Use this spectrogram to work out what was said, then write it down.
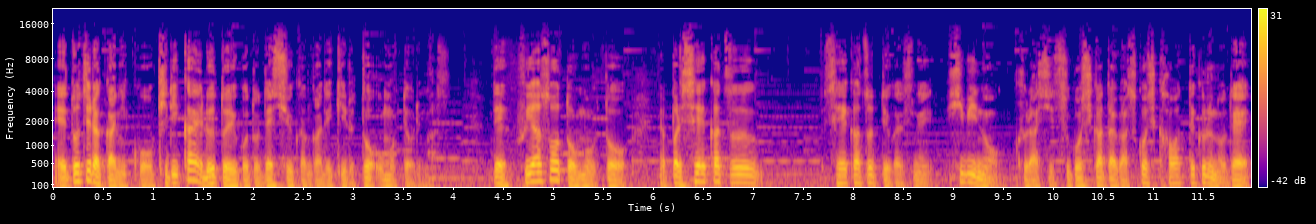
えー、どちらかにこう切り替えるということで習慣化できると思っております。で増やそうと思うとやっぱり生活生活っていうかですね日々の暮らし過ごし方が少し変わってくるので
